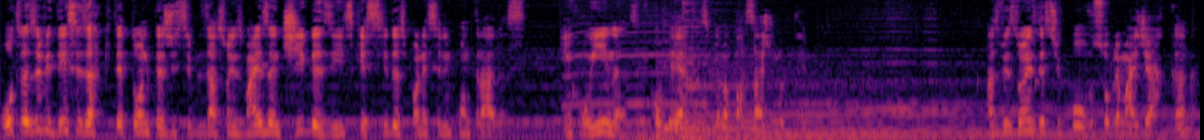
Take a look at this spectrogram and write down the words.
outras evidências arquitetônicas de civilizações mais antigas e esquecidas podem ser encontradas, em ruínas e cobertas pela passagem do tempo. As visões deste povo sobre a magia arcana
